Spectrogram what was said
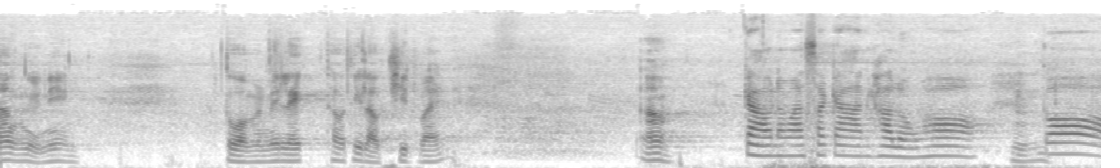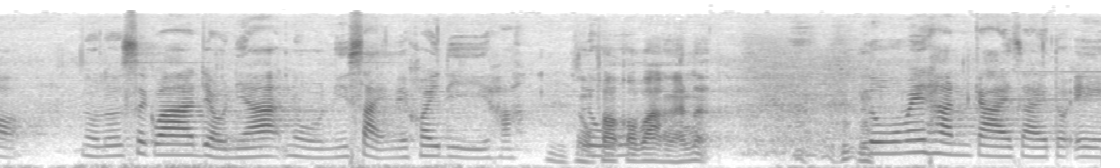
นั่งอยู่นี่ ตัวมันไม่เล็กเท่าที่เราคิดไว้อ้าวกล่าวนมัสการค่ะหลวงพ่ออมก็หนูรู้สึกว่าเดี๋ยวเนี้ยหนูนิสัยไม่ค่อยดีค่ะหลวงพ่อก็ว่างั้นอะรู้ไม่ทันกายใจตัวเอง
